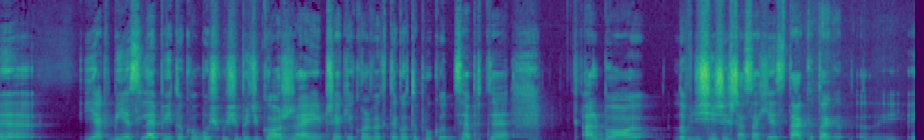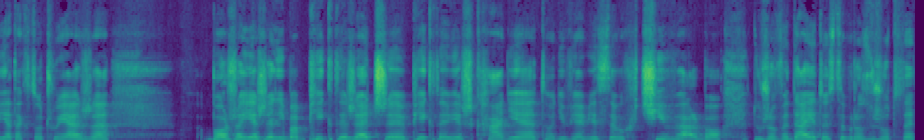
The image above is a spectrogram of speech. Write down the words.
e, jak mi jest lepiej, to komuś musi być gorzej, czy jakiekolwiek tego typu koncepty, albo no w dzisiejszych czasach jest tak, tak ja tak to czuję, że Boże, jeżeli mam piękne rzeczy, piękne mieszkanie, to nie wiem, jestem chciwy albo dużo wydaję, to jestem rozrzutny.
